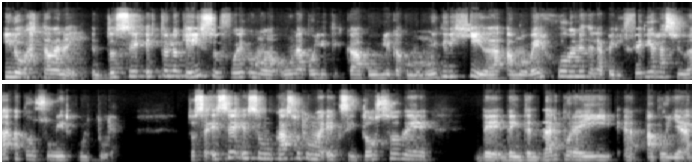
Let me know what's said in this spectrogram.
y lo gastaban ahí. Entonces, esto lo que hizo fue como una política pública como muy dirigida a mover jóvenes de la periferia a la ciudad a consumir cultura. Entonces, ese es un caso como exitoso de, de, intentar por ahí eh, apoyar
